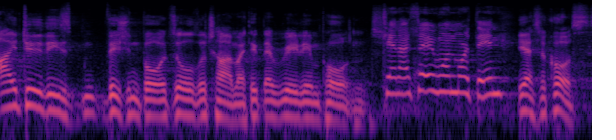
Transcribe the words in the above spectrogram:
I do these vision boards all the time. I think they're really important. Can I say one more thing? Yes, of course.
